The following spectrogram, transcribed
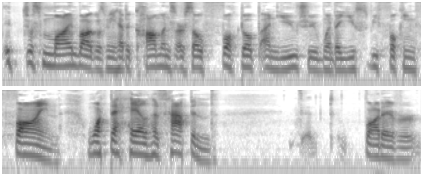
it just mind boggles me how the comments are so fucked up on YouTube when they used to be fucking fine. What the hell has happened? Whatever.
